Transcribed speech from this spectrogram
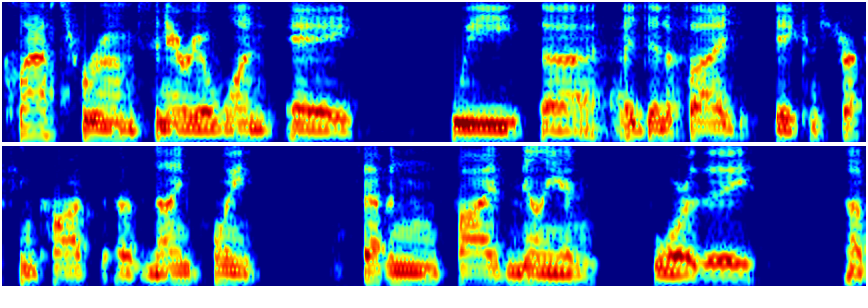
classroom scenario 1A, we uh, identified a construction cost of 9.75 million for the uh,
